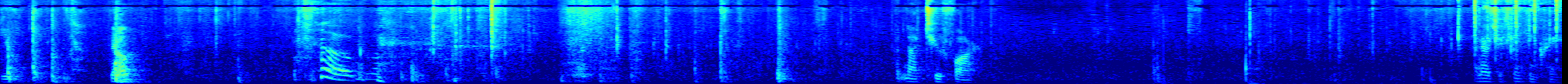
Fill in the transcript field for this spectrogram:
You. No? But not too far. I know what you're thinking, Krieger.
